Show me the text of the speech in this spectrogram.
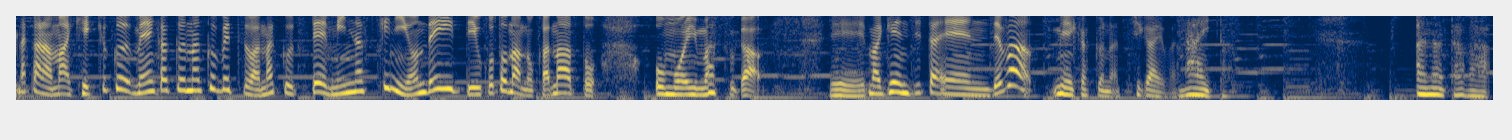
だからまあ結局明確な区別はなくってみんな好きに呼んでいいっていうことなのかなと思いますが、えー、まあ現時点では明確な違いはないと。あなたは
